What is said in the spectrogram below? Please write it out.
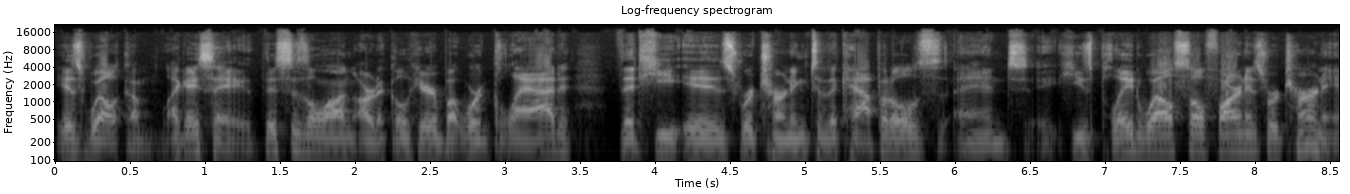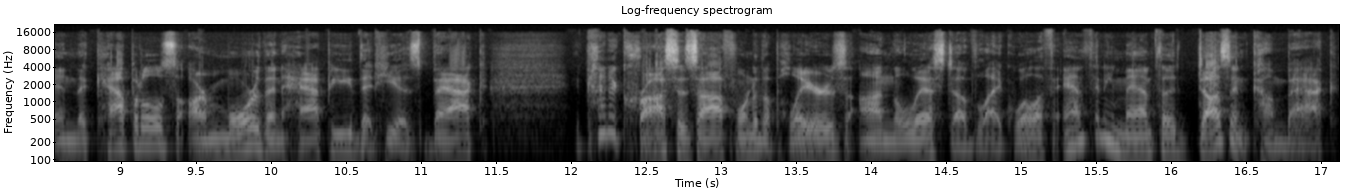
is welcome. Like I say, this is a long article here, but we're glad that he is returning to the Capitals and he's played well so far in his return. And the Capitals are more than happy that he is back. It kind of crosses off one of the players on the list of like, well, if Anthony Mantha doesn't come back,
